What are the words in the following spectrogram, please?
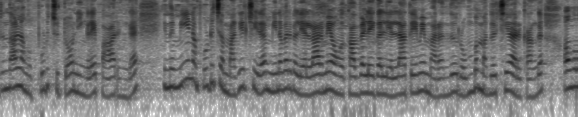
இருந்தாலும் நாங்கள் பிடிச்சிட்டோம். நீங்களே பாருங்கள் இந்த மீனை பிடிச்ச மகிழ்ச்சியில் மீனவர்கள் எல்லாருமே அவங்க கவலைகள் எல்லாத்தையுமே மறந்து ரொம்ப மகிழ்ச்சியாக இருக்காங்க. அவங்க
